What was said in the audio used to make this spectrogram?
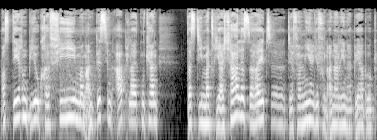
Aus deren Biografie man ein bisschen ableiten kann, dass die matriarchale Seite der Familie von Annalena Baerbock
